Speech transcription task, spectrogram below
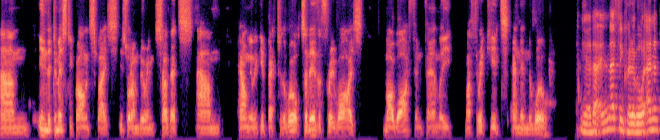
um, in the domestic violence space, is what I'm doing. So that's um, how I'm going to give back to the world. So they're the three whys my wife and family, my three kids, and then the world. Yeah, that and that's incredible. And and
